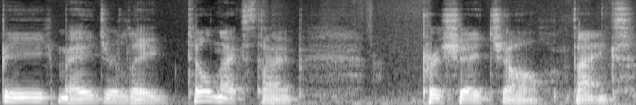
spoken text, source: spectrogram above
be major league. Till next time, appreciate y'all. Thanks.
